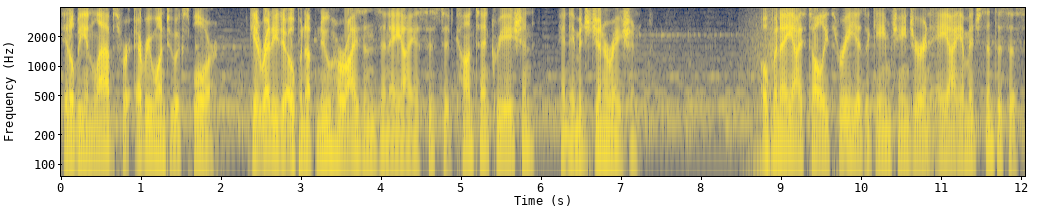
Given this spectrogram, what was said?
it'll be in labs for everyone to explore. Get ready to open up new horizons in AI-assisted content creation and image generation. OpenAI's DALL-E 3 is a game changer in AI image synthesis.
